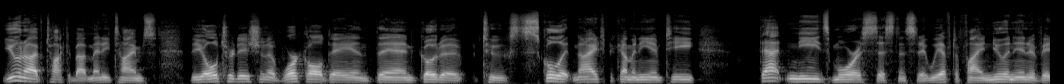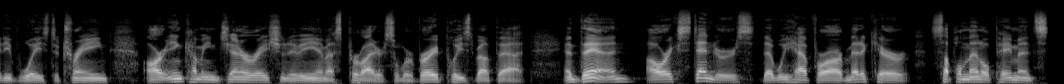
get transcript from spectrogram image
You and I have talked about many times the old tradition of work all day and then go to, to school at night to become an EMT that needs more assistance today. We have to find new and innovative ways to train our incoming generation of EMS providers. So we're very pleased about that. And then our extenders that we have for our Medicare supplemental payments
